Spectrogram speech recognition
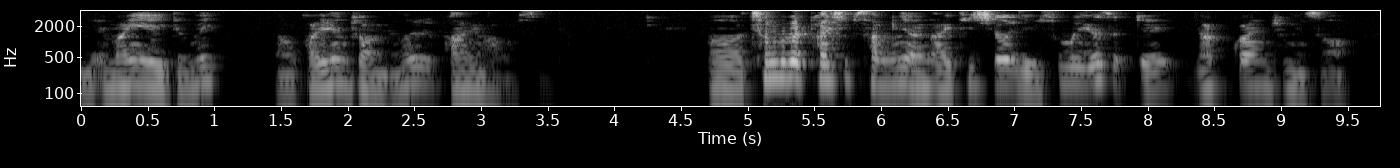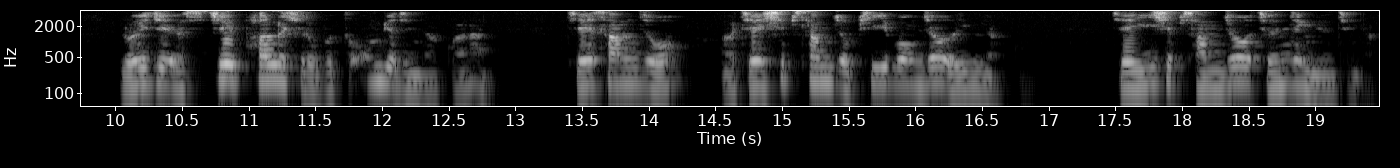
MIA 등의 어, 관련 조항 등을 반영하고 있습니다. 어, 1983년 ITC 헐즈의 26개 약관 중에서 로이즈 SG 팔러시로부터 옮겨진 약관은 제3조 어, 제13조 피보험자 의무약관, 제23조 전쟁면책약관,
